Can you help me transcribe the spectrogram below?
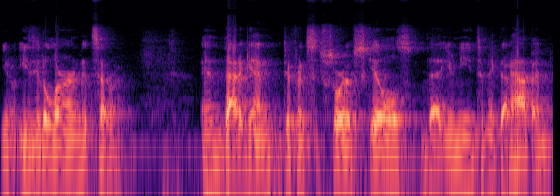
you know, easy to learn, etc. And that again, different sort of skills that you need to make that happen.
